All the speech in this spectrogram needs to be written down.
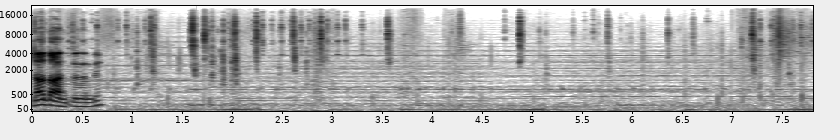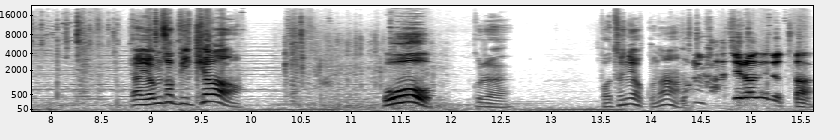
나도 안 뜨는데. 야, 염소 비켜! 오! 그래. 버튼이었구나. 가지런해졌다.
